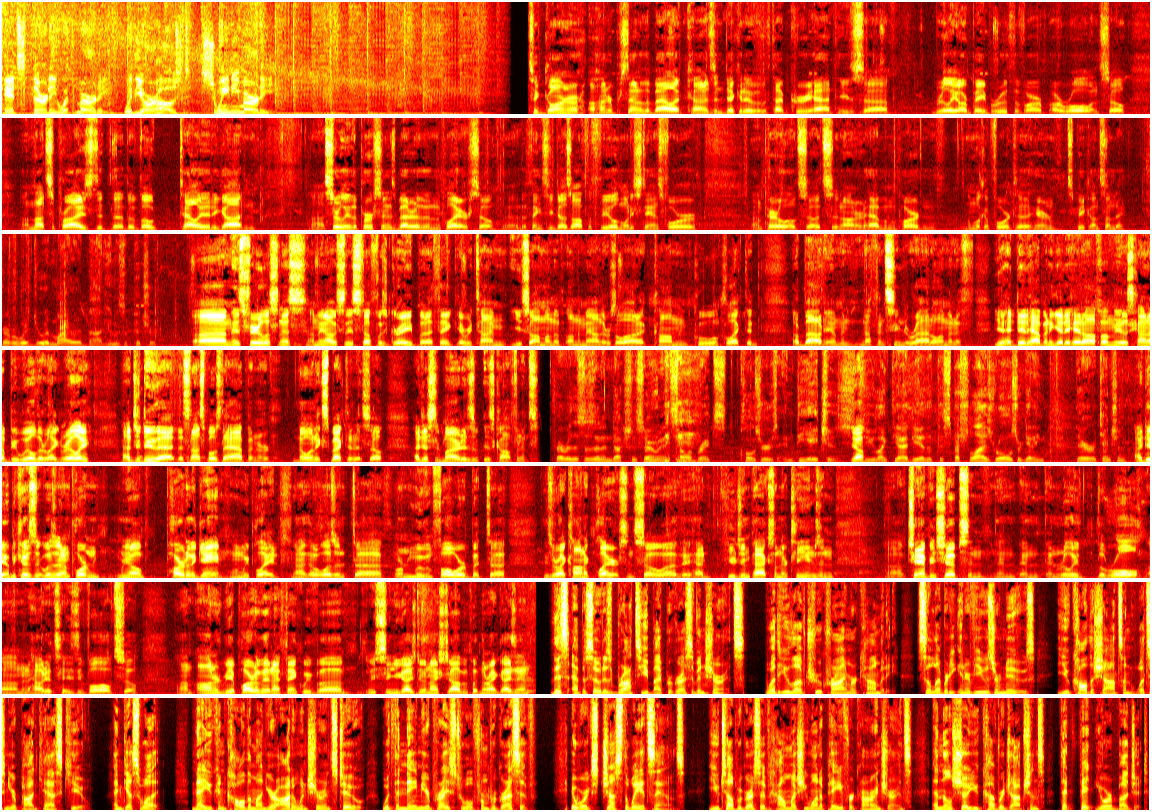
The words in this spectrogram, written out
It's 30 with Murti with your host, Sweeny Murti. To garner 100% of the ballot kind of is indicative of the type of career he had. He's uh, really our Babe Ruth of our, our role. And so I'm not surprised at the, the vote tally that he got. And uh, certainly the person is better than the player. So uh, the things he does off the field and what he stands for are unparalleled. So it's an honor to have him a part. And I'm looking forward to hearing him speak on Sunday. Trevor, what did you admire about him as a pitcher? Um, his fearlessness. I mean, obviously his stuff was great, but I think every time you saw him on the on the mound, there was a lot of calm and cool and collected about him, and nothing seemed to rattle him. And if you did happen to get a hit off him, he was kind of bewildered, like, "Really? How'd you do that? That's not supposed to happen," or no one expected it. So I just admired his his confidence. Trevor, this is an induction ceremony that celebrates closers and DHs. Yeah. Do you like the idea that the specialized roles are getting their attention? I do because it was an important, you know, part of the game when we played. Not that it wasn't uh, or moving forward, but uh, these are iconic players, and so uh, they had huge impacts on their teams and uh, championships, and, and, and, and really the role um, and how it's, it's evolved. So. I'm honored to be a part of it, and I think we've uh, we've seen you guys do a nice job of putting the right guys in. This episode is brought to you by Progressive Insurance. Whether you love true crime or comedy, celebrity interviews or news, you call the shots on what's in your podcast queue. And guess what? Now you can call them on your auto insurance too with the Name Your Price tool from Progressive. It works just the way it sounds. You tell Progressive how much you want to pay for car insurance, and they'll show you coverage options that fit your budget.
